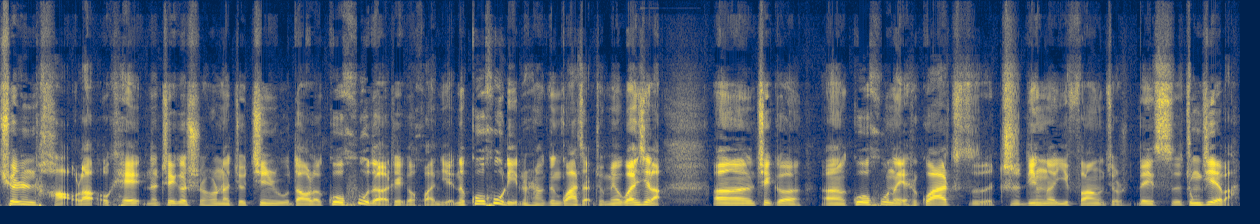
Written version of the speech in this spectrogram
确认好了，OK。那这个时候呢，就进入到了过户的这个环节。那过户理论上跟瓜子就没有关系了，呃，这个呃过户呢，也是瓜子指定了一方，就是类似中介吧。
